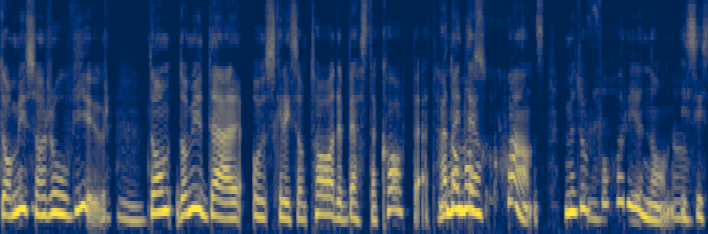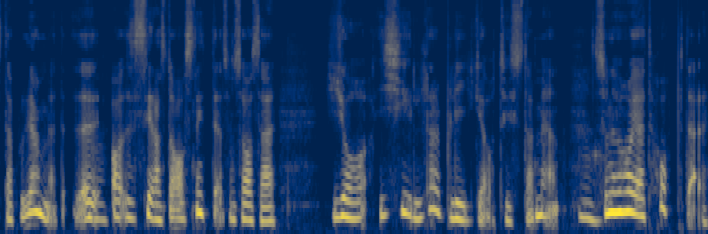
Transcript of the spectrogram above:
de är som rovdjur. Mm. De, de är ju där och ska liksom ta det bästa kapet. Han har inte måste... en chans. Men då Nej. var det ju någon ja. i sista programmet, ja. det senaste avsnittet som sa så här jag gillar blyga och tysta män. Mm. Så nu har jag ett hopp där.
